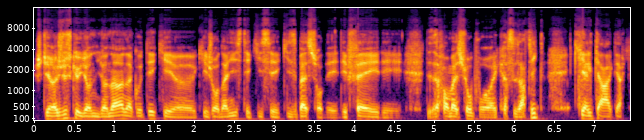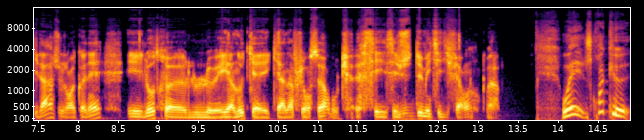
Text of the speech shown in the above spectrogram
Je dirais juste qu'il y, y, en a un d'un côté qui est, euh, qui est journaliste et qui, qui se base sur des, des faits et des, des, informations pour écrire ses articles, qui a le caractère qu'il a, je le reconnais, et l'autre, le, et un autre qui, a, qui est un influenceur. Donc, c'est juste deux métiers différents. Donc, voilà. Ouais, je crois que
